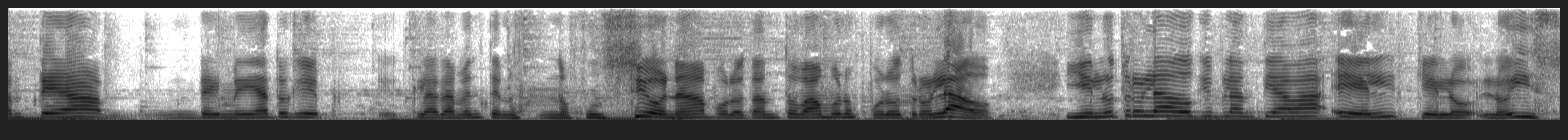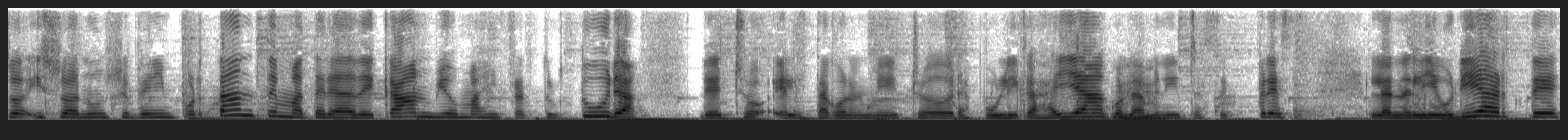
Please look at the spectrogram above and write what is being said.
plantea de inmediato que eh, claramente no, no funciona, por lo tanto vámonos por otro lado. Y el otro lado que planteaba él, que lo, lo hizo, hizo anuncios bien importantes en materia de cambios, más infraestructura. De hecho, él está con el ministro de Obras Públicas allá, con la ministra Sexpress, la Nelly Uriarte,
